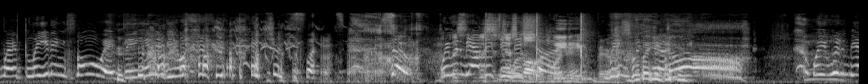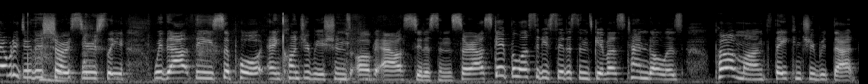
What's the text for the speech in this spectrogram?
we're bleeding forward the interview and the patron slates. So we wouldn't be able to is do just this called show. bleeding. We wouldn't, be able, we wouldn't be able to do this show seriously without the support and contributions of our citizens. So our Escape Velocity citizens give us $10 per month. They contribute that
